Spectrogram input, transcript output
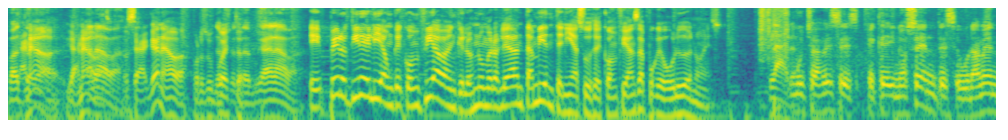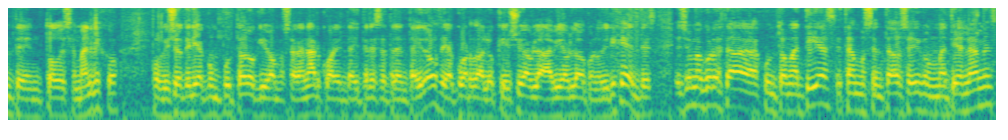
¿Cuánto ganaba, ganaba? Ganaba. O sea, ganabas, por supuesto. No, ganaba. Eh, pero Tinelli, aunque confiaba en que los números le dan, también tenía sus desconfianzas porque boludo no es. Claro. Muchas veces pequé inocente seguramente en todo ese manejo, porque yo tenía computado que íbamos a ganar 43 a 32, de acuerdo a lo que yo hablaba- había hablado con los dirigentes. Yo me acuerdo que estaba junto a Matías, estábamos sentados ahí con Matías Lamens,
